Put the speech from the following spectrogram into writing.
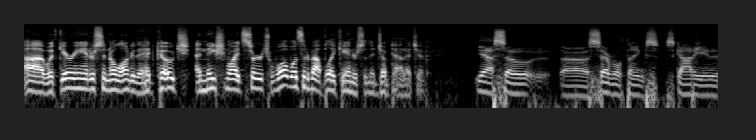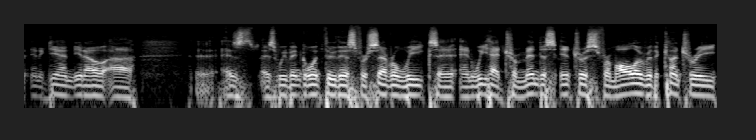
uh, with Gary Anderson no longer the head coach, a nationwide search. What was it about Blake Anderson that jumped out at you? Yeah, so uh, several things, Scotty, and, and again, you know, uh, as as we've been going through this for several weeks, and, and we had tremendous interest from all over the country.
